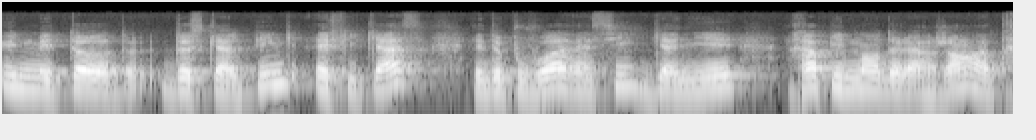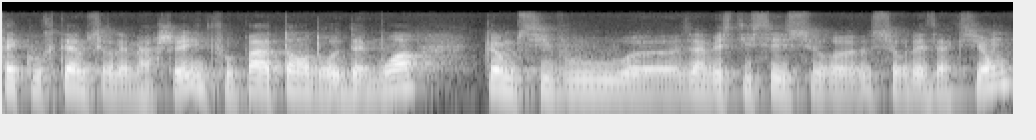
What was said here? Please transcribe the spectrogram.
une méthode de scalping efficace et de pouvoir ainsi gagner rapidement de l'argent à très court terme sur les marchés. Il ne faut pas attendre des mois comme si vous euh, investissez sur, euh, sur les actions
